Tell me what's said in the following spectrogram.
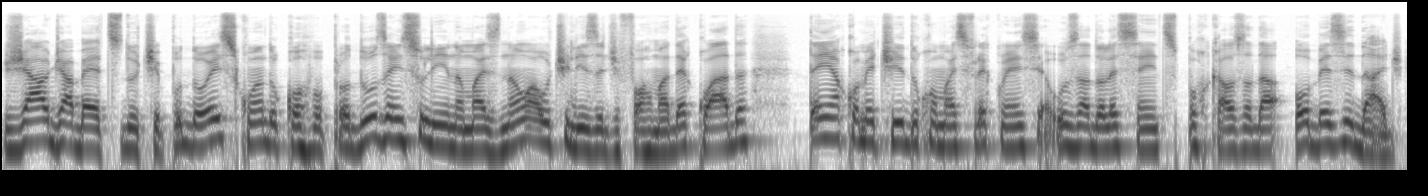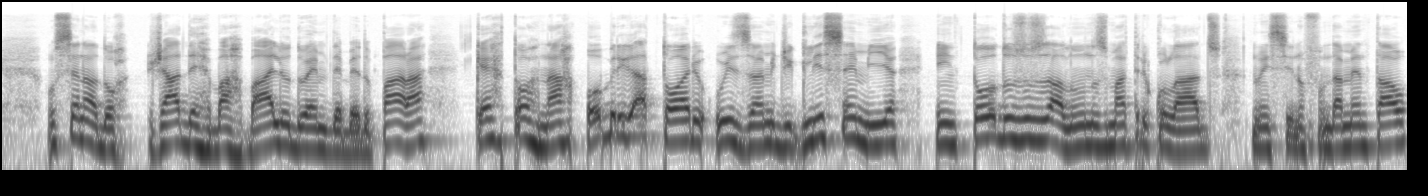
Já o diabetes do tipo 2, quando o corpo produz a insulina, mas não a utiliza de forma adequada, tem acometido com mais frequência os adolescentes por causa da obesidade. O senador Jader Barbalho, do MDB do Pará, quer tornar obrigatório o exame de glicemia em todos os alunos matriculados no ensino fundamental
